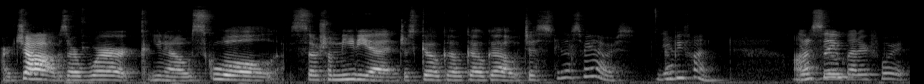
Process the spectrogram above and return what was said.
our jobs, our work, you know, school, social media, and just go, go, go, go. Just take those three hours. Yeah. It'll be fun. Honestly, You'll feel better for it.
